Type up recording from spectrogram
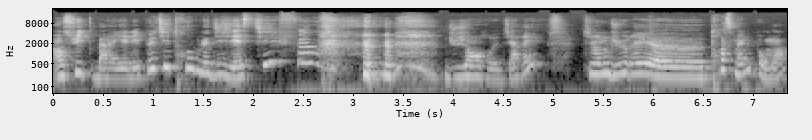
Ensuite, bah, il y a les petits troubles digestifs, du genre euh, diarrhée, qui ont duré trois semaines pour moi.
